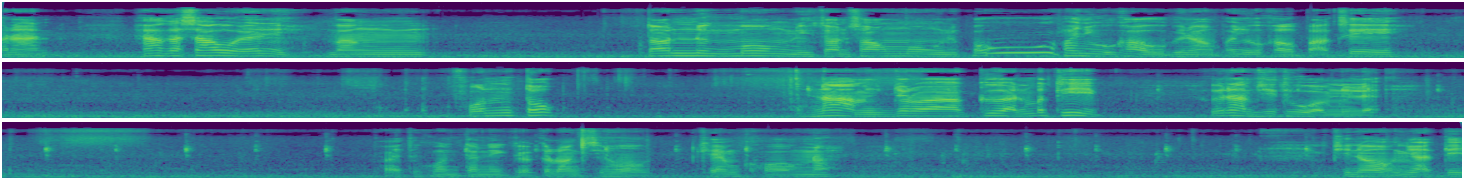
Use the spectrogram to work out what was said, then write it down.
ขนาดห้ากระเซ้าเลยนี่บางตอนหนึ่งโมงนี่ตอนสองโมงนี่ปู๊พายุเข้าพี่น้องพายุเข้าปากเทฝนตกน้ำจะว่าเกลื่อนบัทีบคือน้ำสีถ่วมนี่แหละไปทุกคนตอนนี้ก็กำลังสิหอกแคมป์คลองเนาะ พี่น้องญาติ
